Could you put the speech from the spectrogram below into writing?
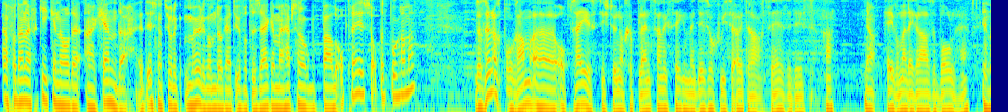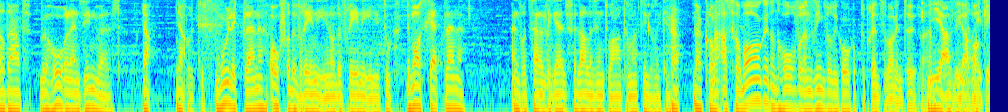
even dan even kijken naar de agenda. Het is natuurlijk moeilijk om daar over te zeggen, maar hebben ze nog bepaalde optredens op het programma? Er zijn nog programma uh, optredens, is toen nog gepland, zal ik zeggen. Maar dit is ook wie ze uiteraard zei, ze. Ha, Ja, even met een glazen bol, hè. inderdaad. We horen en zien wel. Ja. Het is moeilijk plannen, ook voor de verenigingen, naar de verenigingen toe. De gaat plannen. En voor hetzelfde geld viel alles in het water natuurlijk. Hè. ja dat klopt. Maar als vermogen, dan horen we en zien we ook op de Prinsenbal in Teuven. hè? Ja, zeker Ja, weten.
